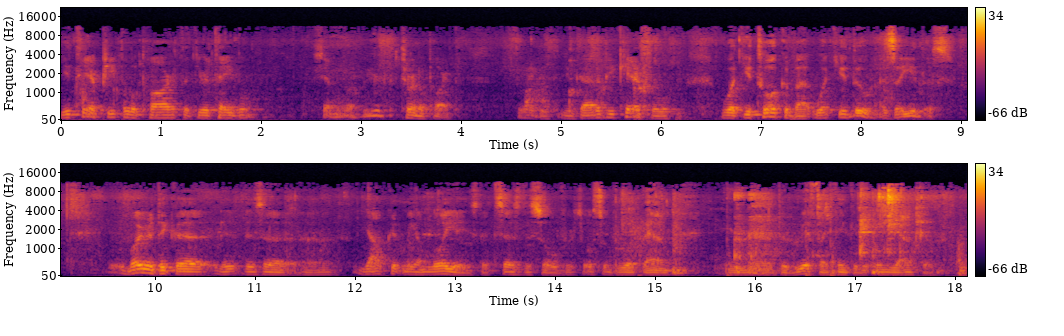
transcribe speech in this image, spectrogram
You tear people apart at your table, you turn apart. You've got to be careful what you talk about, what you do, as Ayyidus. There's a, Yalkut Mi'am that says this over. It's also brought down in uh, the Rif, I think, in, in.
